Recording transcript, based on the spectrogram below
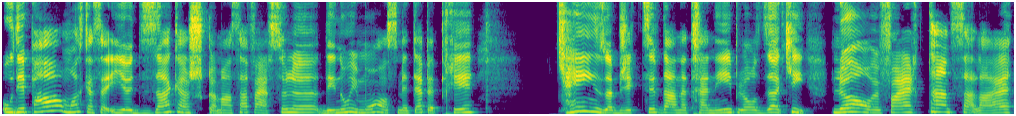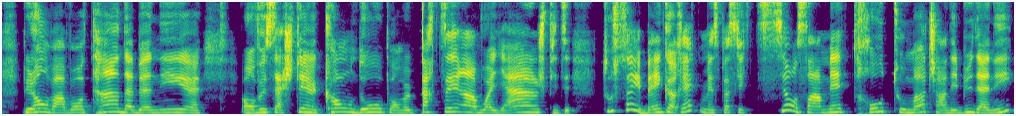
Au départ, moi, quand il y a dix ans, quand je commençais à faire ça, là, Deno et moi, on se mettait à peu près 15 objectifs dans notre année, puis là, on se dit, OK, là, on veut faire tant de salaire, puis là, on va avoir tant d'abonnés, euh, on veut s'acheter un condo, puis on veut partir en voyage, puis tout ça est bien correct, mais c'est parce que si on s'en met trop too much en début d'année,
